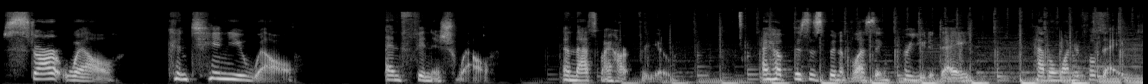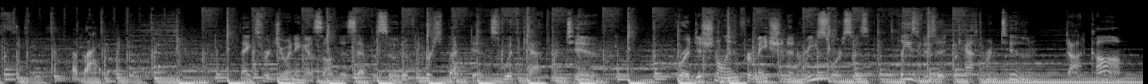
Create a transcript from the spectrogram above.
start well, continue well, and finish well. And that's my heart for you. I hope this has been a blessing for you today. Have a wonderful day. Bye bye. Thanks for joining us on this episode of Perspectives with Catherine Toon. For additional information and resources, please visit catherinetoon.com.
